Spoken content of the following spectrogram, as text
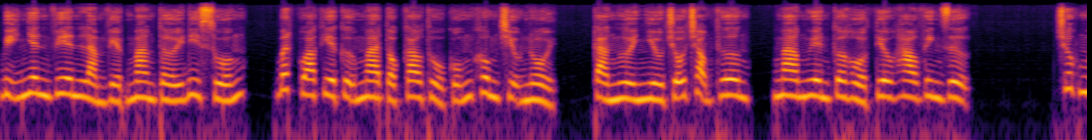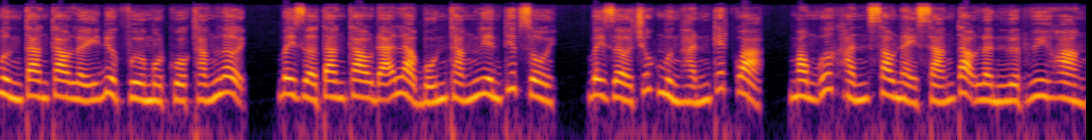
bị nhân viên làm việc mang tới đi xuống, bất quá kia cự ma tộc cao thủ cũng không chịu nổi, cả người nhiều chỗ trọng thương, ma nguyên cơ hồ tiêu hao vinh dự. Chúc mừng Tang Cao lấy được vừa một cuộc thắng lợi, bây giờ Tang Cao đã là 4 thắng liên tiếp rồi, bây giờ chúc mừng hắn kết quả, mong ước hắn sau này sáng tạo lần lượt huy hoàng.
